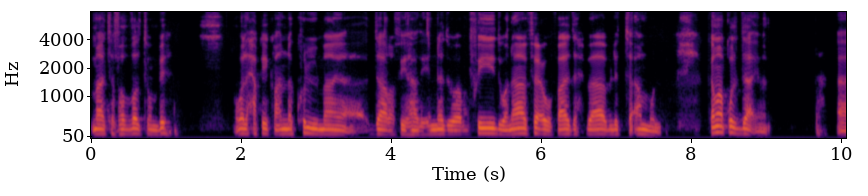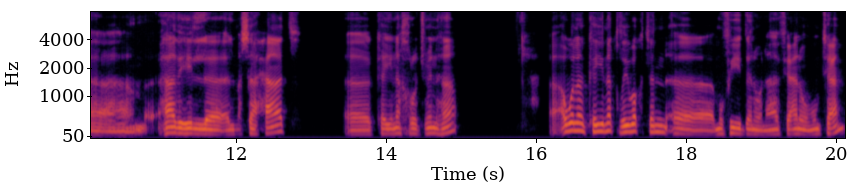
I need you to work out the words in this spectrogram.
ما تفضلتم به. والحقيقة أن كل ما دار في هذه الندوة مفيد ونافع وفاتح باب للتأمل. كما قلت دائما آه هذه المساحات آه كي نخرج منها اولا كي نقضي وقتا آه، مفيدا ونافعا وممتعا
